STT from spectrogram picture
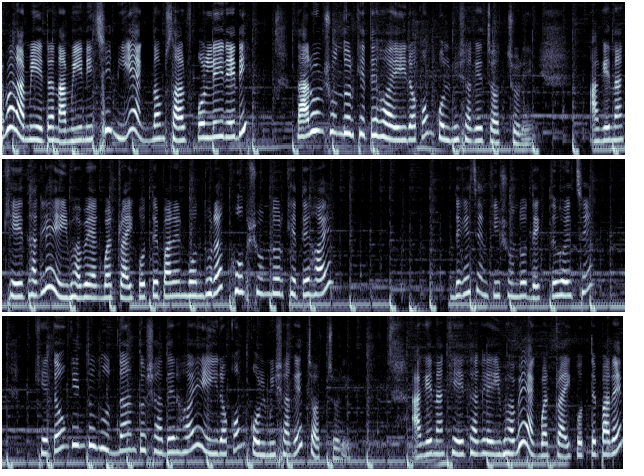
এবার আমি এটা নামিয়ে নিচ্ছি, নিয়ে একদম সার্ভ করলেই রেডি। দারুণ সুন্দর খেতে হয় এই রকম কলমি শাকের চচ্চড়ি। আগে না খেয়ে থাকলে এইভাবে একবার ট্রাই করতে পারেন বন্ধুরা, খুব সুন্দর খেতে হয়। দেখেছেন কি সুন্দর দেখতে হয়েছে? খেতেও কিন্তু দুর্দান্ত স্বাদের হয় এই রকম কলমি শাকের চচ্চড়ি। আগে না খেয়ে থাকলে এইভাবে একবার ট্রাই করতে পারেন।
